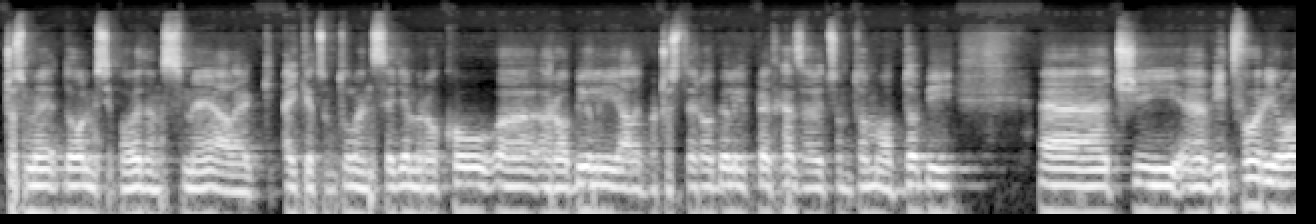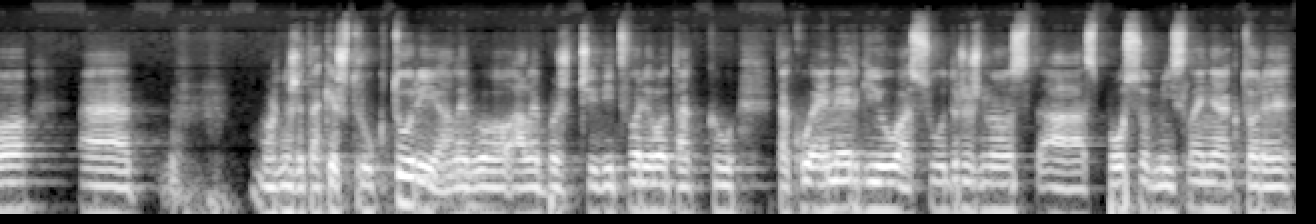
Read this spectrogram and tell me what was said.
čo sme, dovolím si povedať, sme, ale aj keď som tu len 7 rokov uh, robili, alebo čo ste robili v predchádzajúcom tomu období, uh, či uh, vytvorilo uh, možno, že také štruktúry, alebo, alebo či vytvorilo takú, takú energiu a súdržnosť a spôsob myslenia, ktoré,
